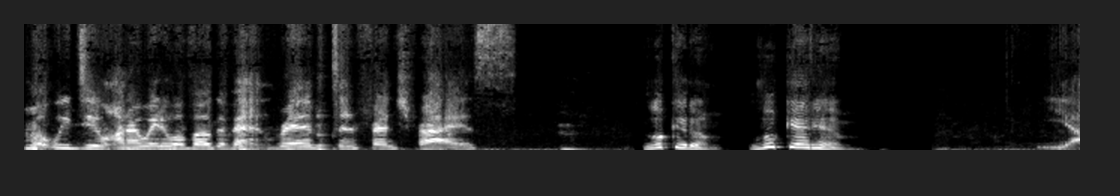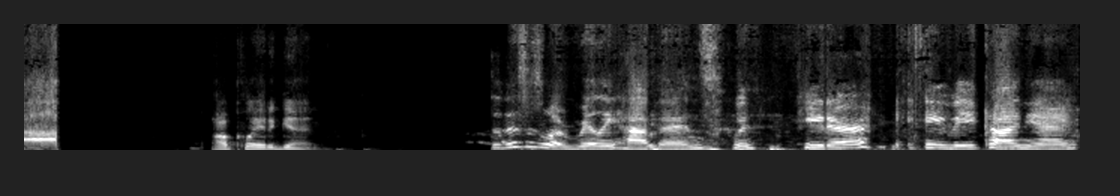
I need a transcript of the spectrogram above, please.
What we do on our way to a Vogue event ribs and french fries. Look at him. Look at him. Yeah. I'll play it again. So, this is what really happens with Peter, Amy, Kanye.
